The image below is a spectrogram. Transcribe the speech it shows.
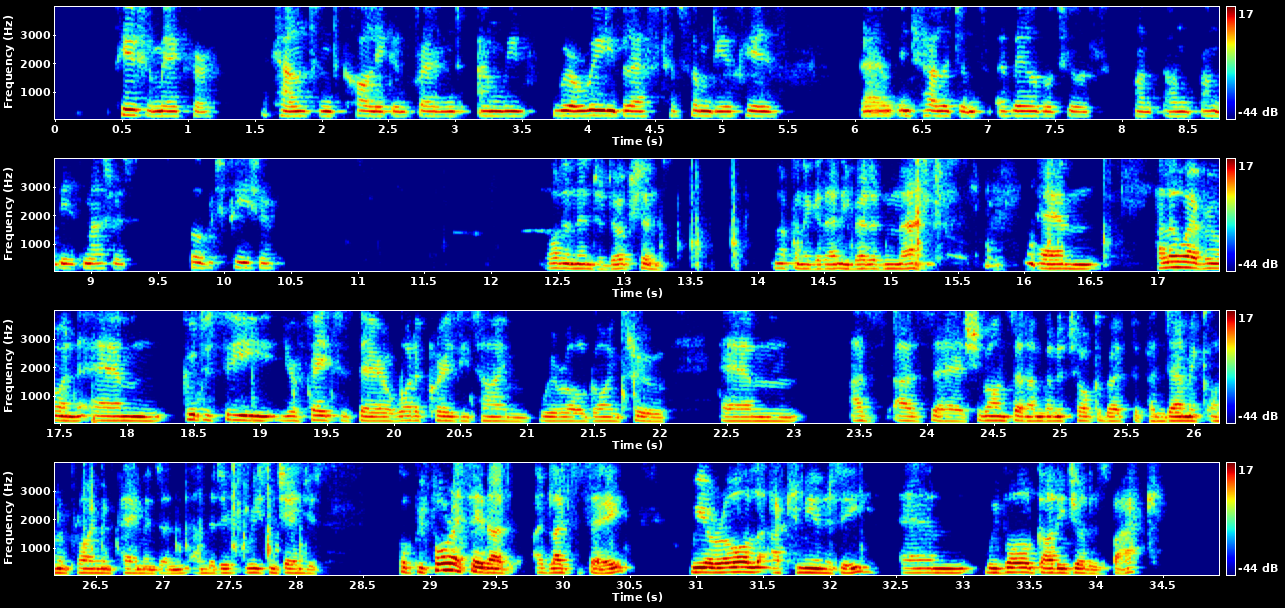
theatre maker, accountant, colleague, and friend, and we've we're really blessed to have somebody of his um, intelligence available to us on, on, on these matters. Over to Peter. What an introduction. It's not going to get any better than that. um, hello, everyone. Um, good to see your faces there. What a crazy time we're all going through. Um, as as uh, Siobhan said, I'm going to talk about the pandemic unemployment payment and, and the recent changes. But before I say that, I'd like to say we are all a community and we've all got each other's back.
